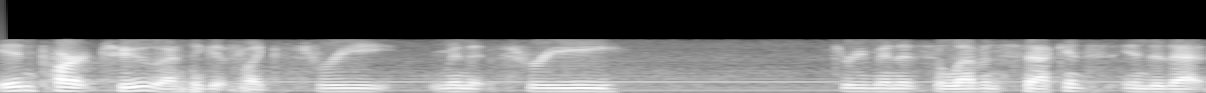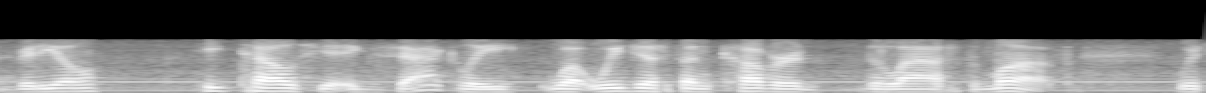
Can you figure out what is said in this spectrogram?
in part two, I think it's like three minute three three minutes eleven seconds into that video, he tells you exactly what we just uncovered the last month, which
